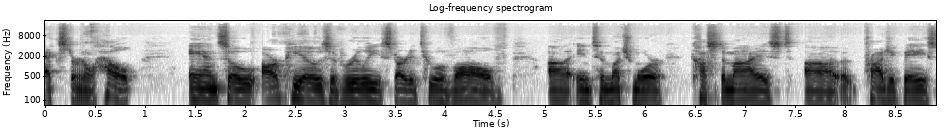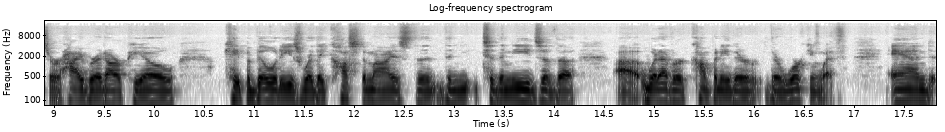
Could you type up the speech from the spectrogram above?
external help. And so RPOs have really started to evolve uh, into much more customized uh, project based or hybrid RPO capabilities where they customize the, the to the needs of the whatever company they're they're working with. And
